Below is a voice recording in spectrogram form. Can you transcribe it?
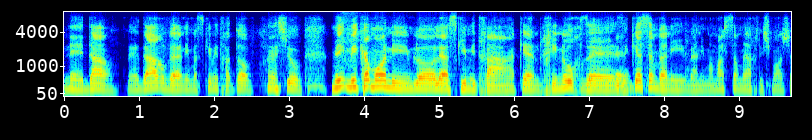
נהדר, נהדר, ואני מסכים איתך. טוב, שוב, מי, מי כמוני אם לא להסכים איתך? כן, חינוך זה, כן. זה קסם, ואני, ואני ממש שמח לשמוע ש,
